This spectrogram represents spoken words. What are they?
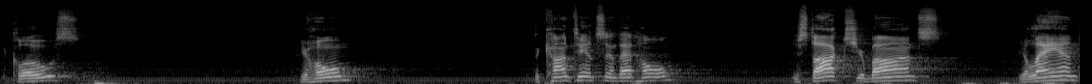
your clothes, your home, the contents in that home, your stocks, your bonds, your land.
